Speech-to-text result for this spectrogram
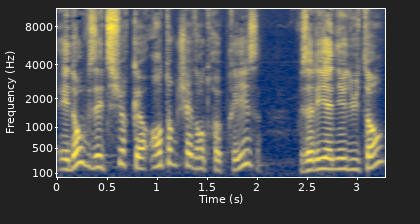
Et donc, vous êtes sûr qu'en tant que chef d'entreprise, vous allez gagner du temps.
